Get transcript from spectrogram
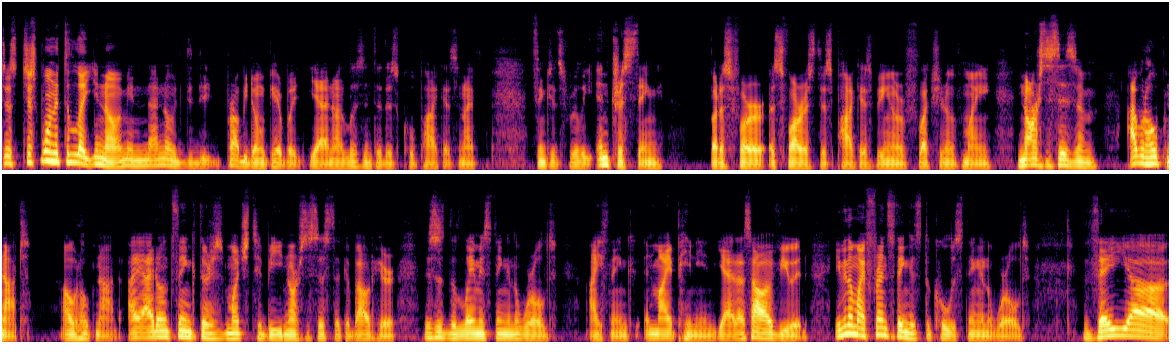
just just wanted to let you know. I mean, I know you probably don't care, but yeah, and I listened to this cool podcast, and I think it's really interesting. But as far as far as this podcast being a reflection of my narcissism, I would hope not. I would hope not. I, I don't think there's much to be narcissistic about here. This is the lamest thing in the world, I think, in my opinion. Yeah, that's how I view it. Even though my friends think it's the coolest thing in the world, they uh,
